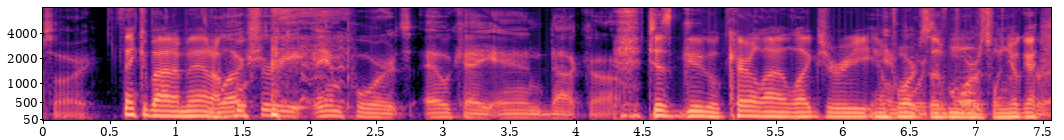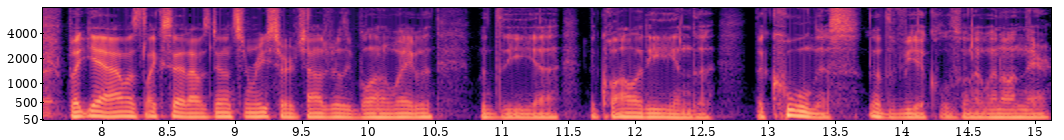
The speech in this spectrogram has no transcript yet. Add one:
sorry. Think about it, man. I'll- Luxury Imports LKN.com. just Google Carolina Luxury Imports, Imports of Mooresville, and you'll get. correct. But yeah, I was like I said, I was doing some research. I was really blown away with with the uh, the quality and the the coolness of the vehicles when I went on there.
